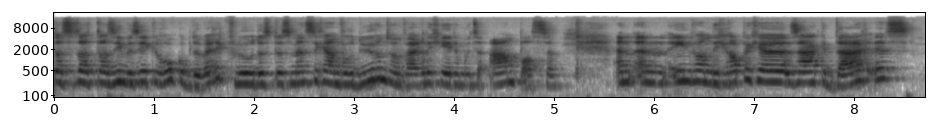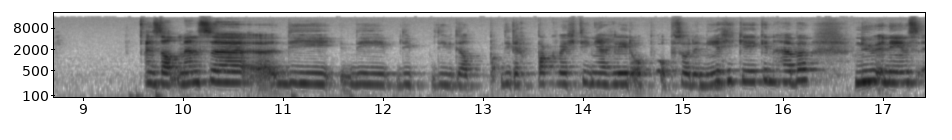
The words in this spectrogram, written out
dat, dat, dat zien we zeker ook op de werkvloer. Dus, dus mensen gaan voortdurend hun vaardigheden moeten aanpassen. En, en een van de grappige zaken daar is is dat mensen eh, die, die, die, die, dat, die er pakweg tien jaar geleden op, op zouden neergekeken hebben, nu ineens uh,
